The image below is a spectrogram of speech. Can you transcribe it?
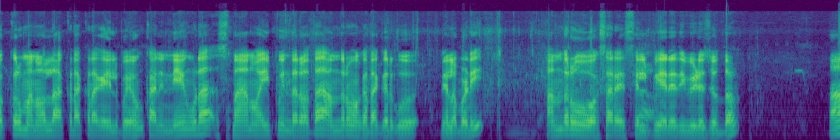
ఒక్కరు మన వాళ్ళు అక్కడక్కడ వెళ్ళిపోయాం. కానీ నేను కూడా స్నానం అయిపోయిన తర్వాత అందరం ఒక దగ్గరకు నిలబడి అందరూ ఒకసారి సెల్ఫీ అనేది వీడియో చూద్దాం. ఆ,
